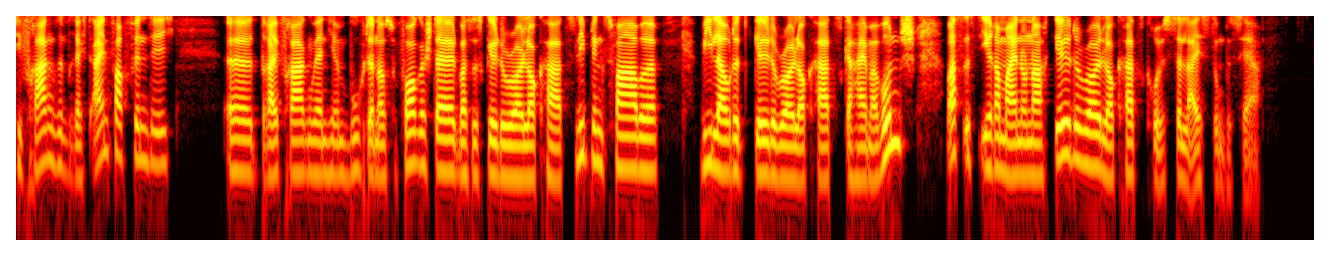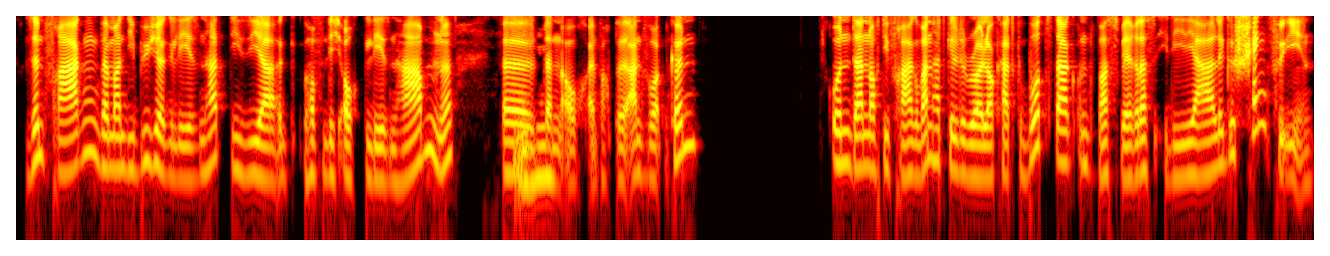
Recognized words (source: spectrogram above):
die Fragen sind recht einfach, finde ich. Äh, drei Fragen werden hier im Buch dann auch so vorgestellt. Was ist Gilderoy Lockharts Lieblingsfarbe? Wie lautet Gilderoy Lockharts geheimer Wunsch? Was ist Ihrer Meinung nach Gilderoy Lockharts größte Leistung bisher? Sind Fragen, wenn man die Bücher gelesen hat, die Sie ja hoffentlich auch gelesen haben, ne? äh, Mhm. dann auch einfach beantworten können. Und dann noch die Frage, wann hat Gilderoy Lockhart Geburtstag und was wäre das ideale Geschenk für ihn?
